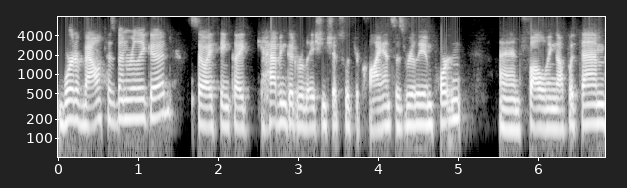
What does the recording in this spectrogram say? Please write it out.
Word of mouth has been really good. So I think like having good relationships with your clients is really important and following up with them,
